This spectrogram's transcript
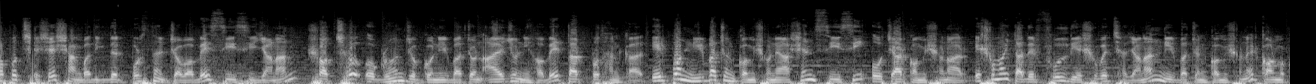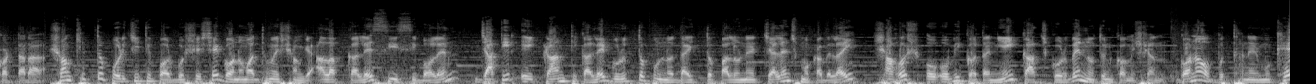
শপথ শেষে সাংবাদিকদের প্রশ্নের জবাবে সিইসি জানান, স্বচ্ছ ও গ্রহণযোগ্য নির্বাচন আয়োজনই হবে তার প্রধান কাজ। এরপর নির্বাচন কমিশনে আসেন সিইসি ও চার কমিশনার। এ সময় তাদের ফুল দিয়ে শুভেচ্ছা জানান নির্বাচন কমিশনের কর্মকর্তারা। সংক্ষিপ্ত পরিচিতি পর্ব শেষে গণমাধ্যমের সঙ্গে আলাপকালে সিইসি বলেন, জাতির এই ক্রান্তিকালে গুরুত্বপূর্ণ দায়িত্ব পালনের চ্যালেঞ্জ মোকাবেলায় সাহস ও অভিজ্ঞতা নিয়েই কাজ করবে নতুন কমিশন। গণ অভ্যুত্থানের মুখে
